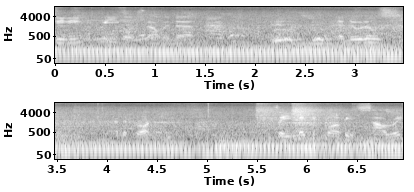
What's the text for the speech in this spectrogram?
Chili really goes well with the the noodles and the broth. So you make it more a bit sourish.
